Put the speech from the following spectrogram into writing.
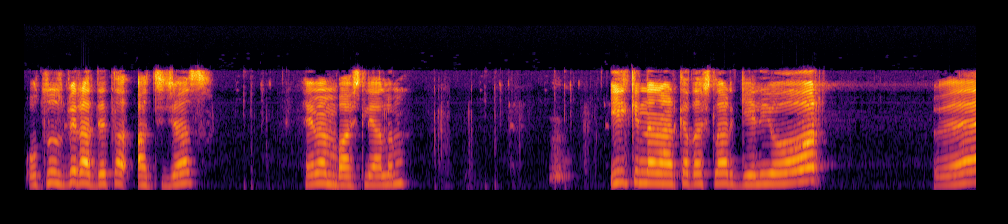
31 adet açacağız. Hemen başlayalım. İlkinden arkadaşlar geliyor. Ve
